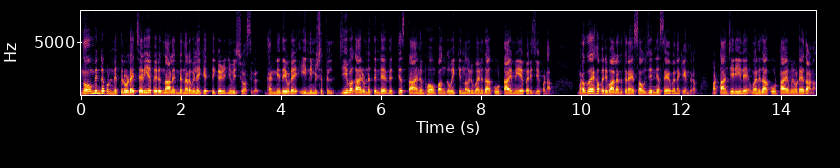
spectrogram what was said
നോമ്പിന്റെ പുണ്യത്തിലൂടെ ചെറിയ പെരുന്നാളിന്റെ നിറവിലേക്ക് എത്തിക്കഴിഞ്ഞു വിശ്വാസികൾ. ധന്യതയുടെ ഈ നിമിഷത്തിൽ ജീവകാരുണ്യത്തിന്റെ വ്യത്യസ്ത അനുഭവം പങ്കുവയ്ക്കുന്ന ഒരു വനിതാ കൂട്ടായ്മയെ പരിചയപ്പെടാം. മൃതദേഹ പരിപാലനത്തിനായി സൗജന്യ സേവന കേന്ദ്രം. മട്ടാഞ്ചേരിയിലെ വനിതാ കൂട്ടായ്മയുടേതാണ്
